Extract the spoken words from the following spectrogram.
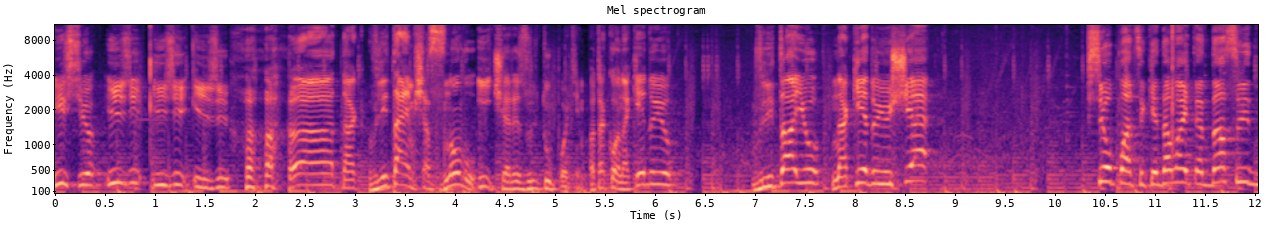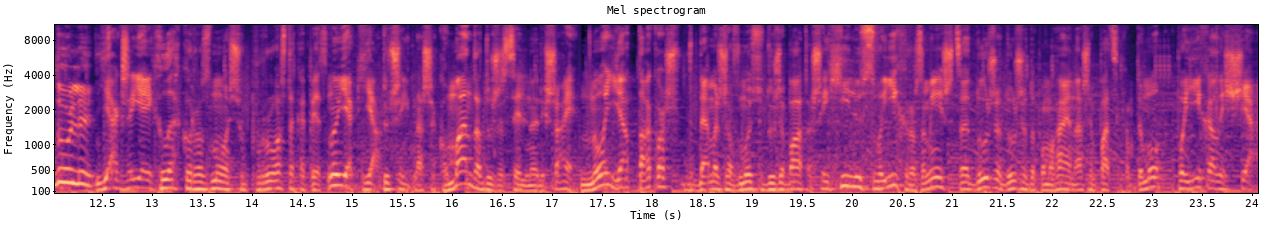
І все, ізі, ізі, ізі. Ха-ха-ха. Так, влітаємо зараз знову і через ульту потім. Отако накидаю. Влітаю, накидаю ще. Все, пацики, давайте до свідулі. Як же я їх легко розношу, просто капець. Ну як я. Тут ще й наша команда дуже сильно рішає. Ну я також в демеджа вносю дуже багато. Ще й хілю своїх, розумієш, це дуже-дуже допомагає нашим пацикам. Тому поїхали ще.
